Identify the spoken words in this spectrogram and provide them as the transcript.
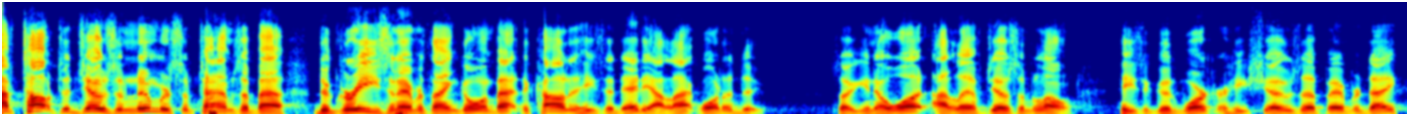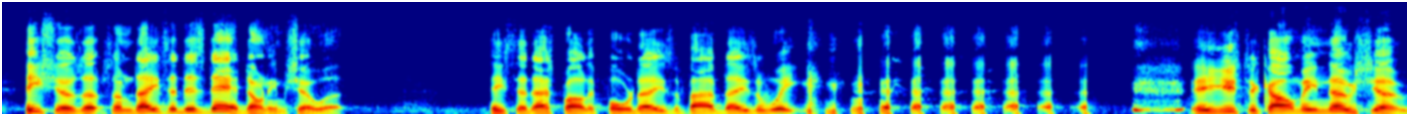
have talked to Joseph numerous of times about degrees and everything. Going back to college, he said, Daddy, I like what I do. So you know what? I left Joseph alone. He's a good worker. He shows up every day. He shows up some days that his dad don't even show up. He said, That's probably four days or five days a week. he used to call me no show.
